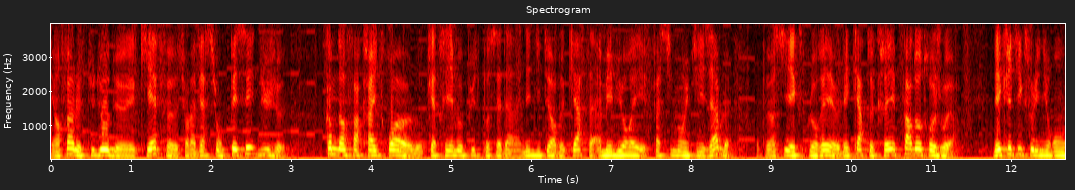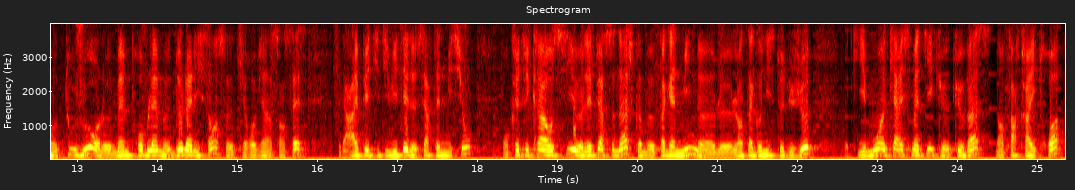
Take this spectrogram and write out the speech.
et enfin le studio de Kiev euh, sur la version PC du jeu. Comme dans Far Cry 3, le quatrième opus possède un éditeur de cartes amélioré et facilement utilisable, on peut ainsi explorer les cartes créées par d'autres joueurs. Les critiques souligneront toujours le même problème de la licence qui revient sans cesse, c'est la répétitivité de certaines missions. On critiquera aussi euh, les personnages comme Pagan Min, euh, l'antagoniste du jeu, qui est moins charismatique que Vass dans Far Cry 3,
